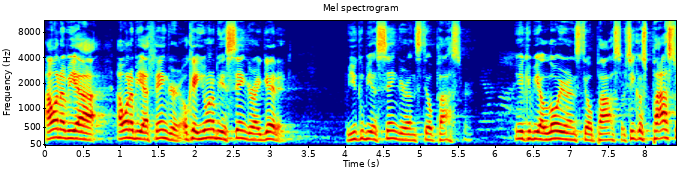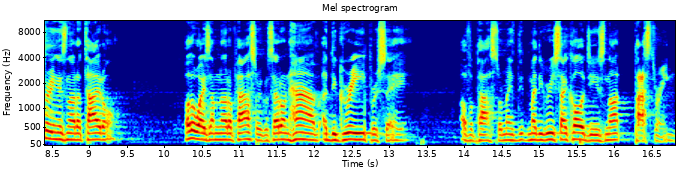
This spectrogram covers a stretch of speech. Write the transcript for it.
I want to be a, I want to be a singer. Okay, you want to be a singer, I get it. But you could be a singer and still pastor. You could be a lawyer and still pastor. See, because pastoring is not a title. Otherwise, I'm not a pastor because I don't have a degree per se of a pastor. My, my degree psychology is not pastoring.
